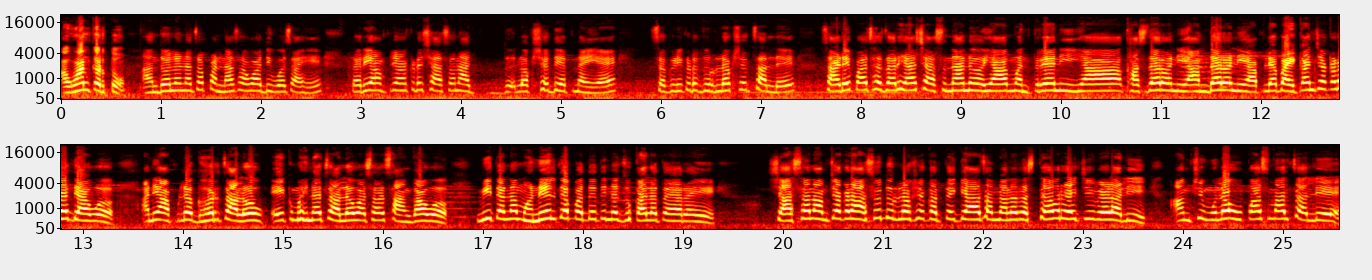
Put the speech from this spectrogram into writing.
आव्हान करतो. आंदोलनाचा पन्नासावा दिवस आहे. तरी आपल्याकडे शासन आज लक्ष देत नाही आहे सगळीकडे दुर्लक्षच चाललं आहे साडेपाच हजार ह्या शासनानं ह्या मंत्र्यांनी ह्या खासदारांनी आमदारांनी आपल्या बायकांच्याकडे द्यावं आणि आपलं घर चालव एक महिना चालव असं सांगावं. मी त्यांना म्हणेल त्या पद्धतीने झुकायला तयार आहे. शासन आमच्याकडे असं दुर्लक्ष करते की आज आम्हाला रस्त्यावर यायची वेळ आली. आमची मुलं उपासमार चालली. आहे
